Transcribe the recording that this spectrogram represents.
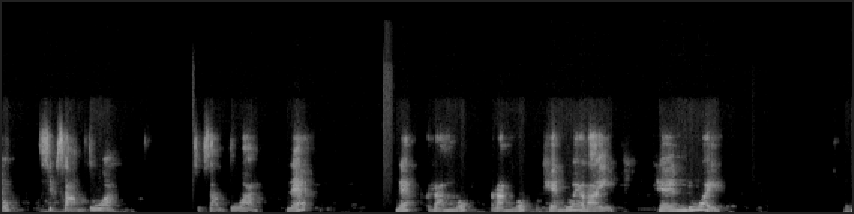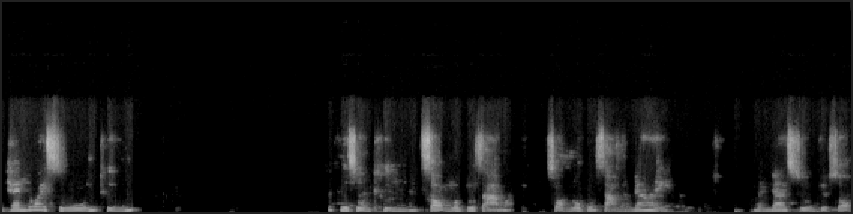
นกสิบสามตัวสิบสามตัว และ และรังนก รังนกแทนด้วยอะไร แทนด้วย แทนด้วยศูนย์ถึง ก็คือศูนย์ถึงสองลบรูทสามสองลบรูทสามมันได้ มันได้ศูนย์จุดสอง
